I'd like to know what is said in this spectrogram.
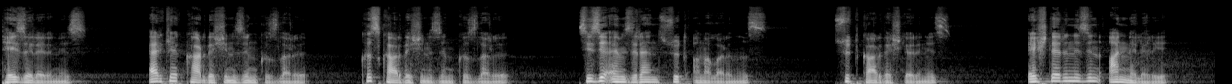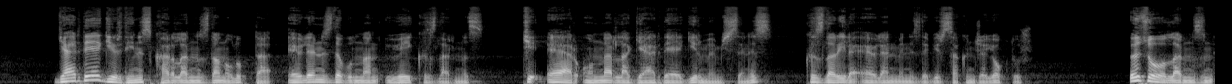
teyzeleriniz, erkek kardeşinizin kızları, kız kardeşinizin kızları, sizi emziren süt analarınız, süt kardeşleriniz, eşlerinizin anneleri, gerdeğe girdiğiniz karılarınızdan olup da evlerinizde bulunan üvey kızlarınız ki eğer onlarla gerdeğe girmemişseniz kızlarıyla evlenmenizde bir sakınca yoktur. Öz oğullarınızın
